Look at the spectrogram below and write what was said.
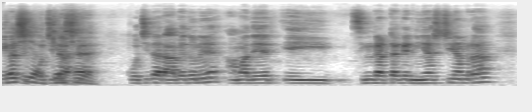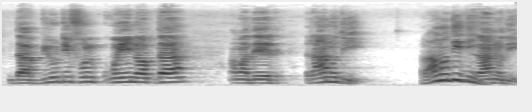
ঠিক আছে? Cashier, হ্যাঁ কোচিদার আবেদনে আমাদের এই সিঙ্গারটাকে নিয়ে আসছি আমরা। The beautiful queen of the আমাদের রানুদি। রানু দিদি রানুদি।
